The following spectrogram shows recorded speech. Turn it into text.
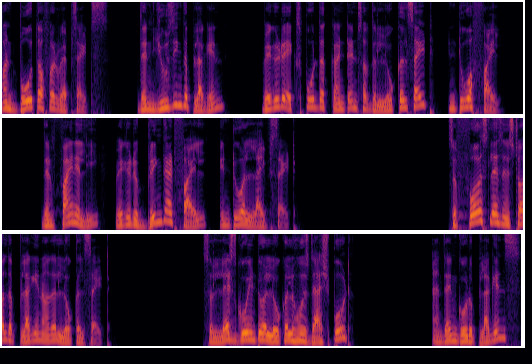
on both of our websites. Then using the plugin, we're going to export the contents of the local site into a file. Then finally, we're going to bring that file into a live site. So first let's install the plugin on the local site. So let's go into a localhost dashboard and then go to plugins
